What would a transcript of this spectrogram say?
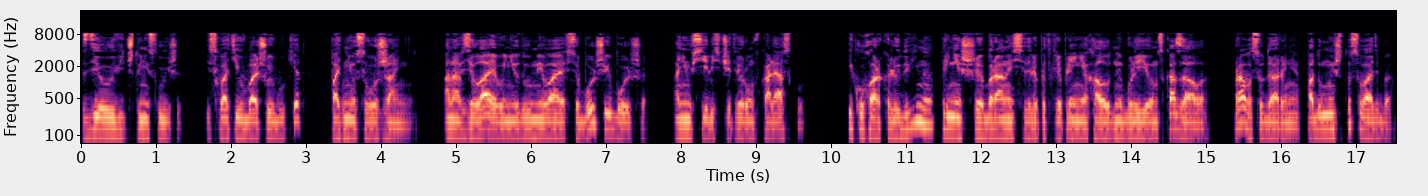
сделал вид, что не слышит, и, схватив большой букет, поднес его Жанне. Она взяла его, недоумевая все больше и больше. Они уселись вчетвером в коляску, и кухарка Людвина, принесшая баронессе для подкрепления холодный бульон, сказала, «Право, сударыня, подумаешь, что свадьба».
